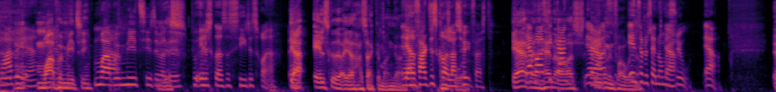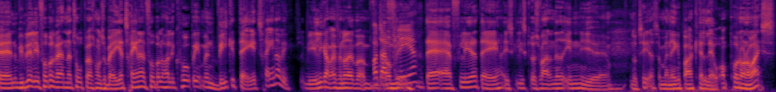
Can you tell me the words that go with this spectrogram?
Moabe, ja. Moabe Miti. Moabe Miti, det var Yes. det. Du elskede også at sige det, tror jeg. Jeg elskede, og jeg har sagt det mange gange. Jeg havde faktisk skrevet Lars. Høgh først. Ja, Jeg men var også han i er gang. også Jeg en var af også- mine favoritter. Indtil du sagde nummer Ja. syv. Ja. Øh, vi bliver lige i fodboldverdenen af to spørgsmål tilbage. Jeg træner et fodboldhold i KB, men hvilke dage træner vi? Så vi er lige i gang med at finde ud af, hvor, Og der er om vi- flere. Der er flere dage, og I skal lige skrive svarene ned, inden I øh, noterer, så man ikke bare kan lave om på det undervejs.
